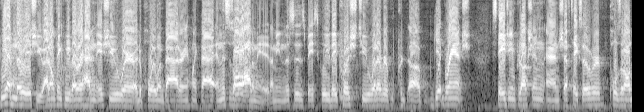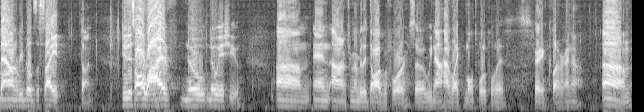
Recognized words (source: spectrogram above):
We have no issue. I don't think we've ever had an issue where a deploy went bad or anything like that. And this is all automated. I mean, this is basically they push to whatever uh, Git branch, staging, production, and Chef takes over, pulls it all down, rebuilds the site, done. Do this all live, no no issue. Um, and I don't know if you remember the dog before, so we now have like multiple deploys. It's very clever, I know. Um,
